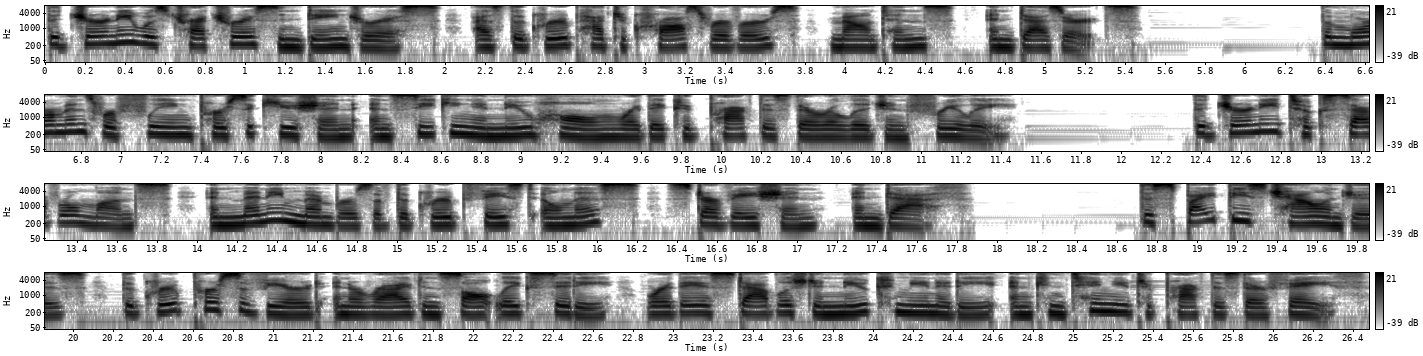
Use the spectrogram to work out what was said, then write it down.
The journey was treacherous and dangerous, as the group had to cross rivers, mountains, and deserts. The Mormons were fleeing persecution and seeking a new home where they could practice their religion freely. The journey took several months, and many members of the group faced illness, starvation, and death. Despite these challenges, the group persevered and arrived in Salt Lake City, where they established a new community and continued to practice their faith.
